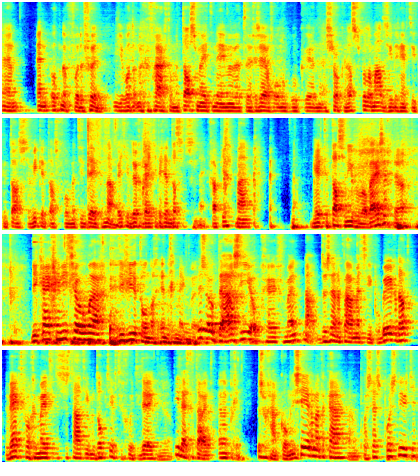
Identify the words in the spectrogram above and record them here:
Ehm, En ook nog voor de fun. Je wordt ook nog gevraagd om een tas mee te nemen met reserveonderbroek en sokken en dat soort spullen. Maar dus iedereen heeft natuurlijk een tas, een weekendtas voor met het idee van, nou weet je, luchtbedje erin, dat soort Nee, grapje. Maar nou, die heeft de tas in ieder geval wel bij zich. Ja. Die krijg je niet zomaar die vier ton nog ingemengd. Nee. Dus ook daar zie je op een gegeven moment, nou, er zijn een paar mensen die proberen dat. Werkt voor gemeten, dus er staat iemand op, die heeft een goed idee. Ja. Die legt het uit en het begint. Dus we gaan communiceren met elkaar, we hebben een proces, proceduurtje.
